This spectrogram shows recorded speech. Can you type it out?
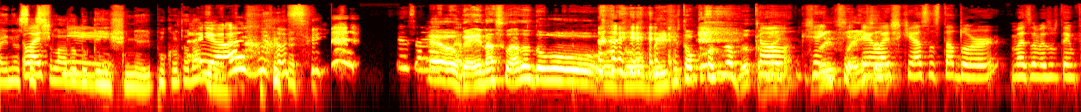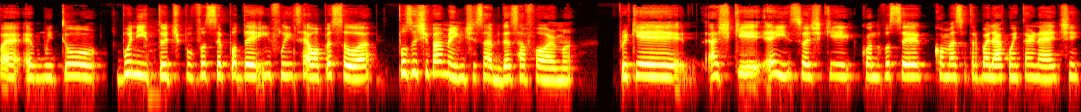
Aí nessa cilada que... do Genshin aí por conta da é, É, eu ganhei na cilada do, do Digital por causa da Blue também. Então, gente, eu acho que é assustador, mas ao mesmo tempo é, é muito bonito, tipo, você poder influenciar uma pessoa positivamente, sabe, dessa forma. Porque acho que é isso, acho que quando você começa a trabalhar com a internet,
